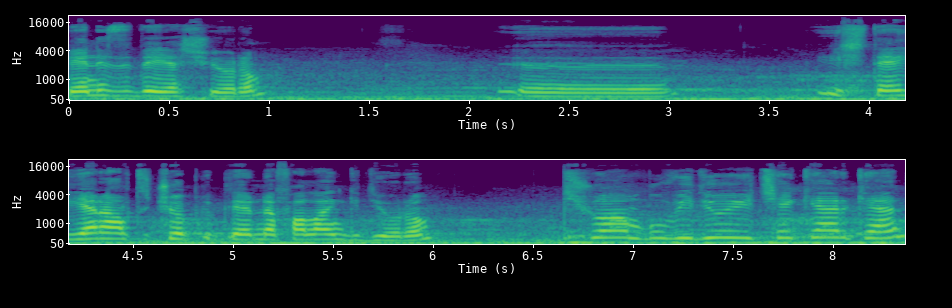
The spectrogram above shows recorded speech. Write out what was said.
Denizli'de yaşıyorum. Ee, işte yeraltı çöplüklerine falan gidiyorum. Şu an bu videoyu çekerken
